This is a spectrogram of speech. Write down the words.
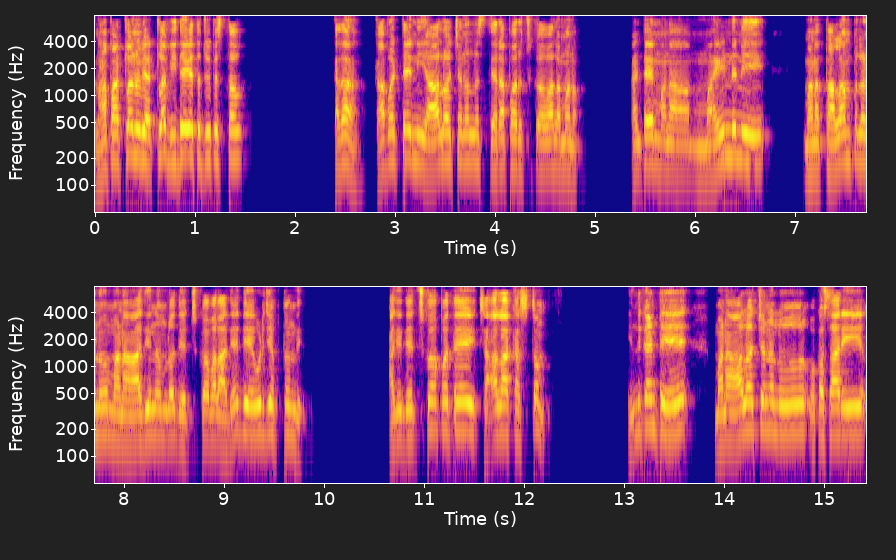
నా పట్ల నువ్వు ఎట్లా విధేయత చూపిస్తావు? కదా? కాబట్టే నీ ఆలోచనలను స్థిరపరచుకోవాలా మనం. అంటే మన మైండ్ని మన తలంపులను మన ఆధీనంలో తెచ్చుకోవాలి? అదే దేవుడు చెప్తుంది. అది తెచ్చుకోకపోతే చాలా కష్టం. ఎందుకంటే మన ఆలోచనలు ఒకసారి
